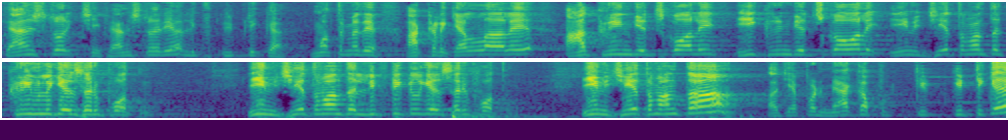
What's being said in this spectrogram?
ఫ్యాన్ స్టోరీ ఫ్యాన్ స్టోరీయా? లిప్టికా లిప్టిక్కా? మొత్తం మీద అక్కడికి వెళ్ళాలి ఆ క్రీమ్ తెచ్చుకోవాలి ఈ క్రీమ్ తెచ్చుకోవాలి ఈయన జీతం అంతా క్రీములకే సరిపోతుంది. ఈయన జీతం అంతా లిప్టిక్లకే సరిపోతుంది. ఈయన జీతం అంతా అది చెప్పండి మేకప్ కిట్టికే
